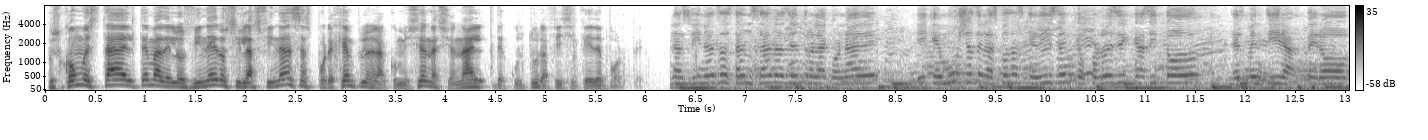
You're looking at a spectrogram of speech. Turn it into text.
pues cómo está el tema de los dineros y las finanzas, por ejemplo, en la Comisión Nacional de Cultura Física y Deporte. Las finanzas están sanas dentro de la CONADE y que muchas de las cosas que dicen, que por no decir casi todo, es mentira. Pero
